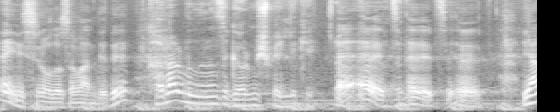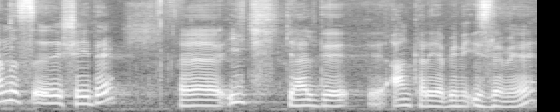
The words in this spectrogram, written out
En iyisini ol o zaman dedi. Kararlılığınızı görmüş belli ki. E, Evet, evet, evet. Yalnız e, şeyde e, ilk geldi e, Ankara'ya beni izlemeye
